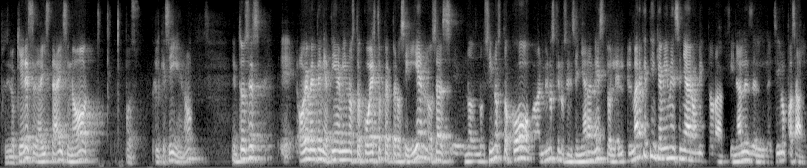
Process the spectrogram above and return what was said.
pues, si lo quieres, ahí está, y si no, pues el que sigue, ¿no? Entonces, eh, obviamente ni a ti ni a mí nos tocó esto, pero, pero seguían, o sea, no, no, sí nos tocó al menos que nos enseñaran esto. El, el, marketing que a mí me enseñaron, Víctor, a finales del, del siglo pasado,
